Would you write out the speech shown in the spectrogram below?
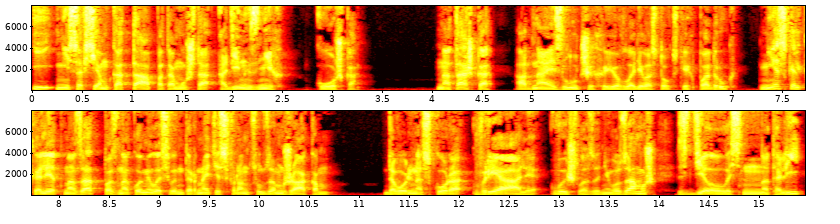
И не совсем кота, потому что один из них – кошка. Наташка, одна из лучших ее владивостокских подруг, несколько лет назад познакомилась в интернете с французом Жаком. Довольно скоро в реале вышла за него замуж, сделалась Натали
